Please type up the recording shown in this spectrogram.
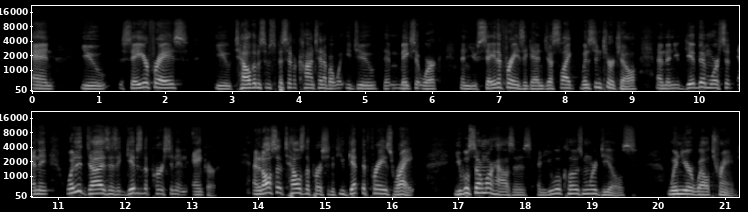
and you say your phrase, you tell them some specific content about what you do that makes it work, then you say the phrase again, just like Winston Churchill, and then you give them more. And then what it does is it gives the person an anchor. And it also tells the person if you get the phrase right, you will sell more houses and you will close more deals when you're well trained.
